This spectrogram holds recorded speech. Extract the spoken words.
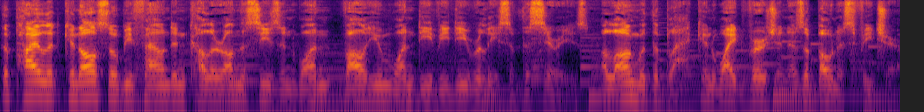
The pilot can also be found in color on the Season 1, Volume 1 DVD release of the series, along with the black and white version as a bonus feature.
